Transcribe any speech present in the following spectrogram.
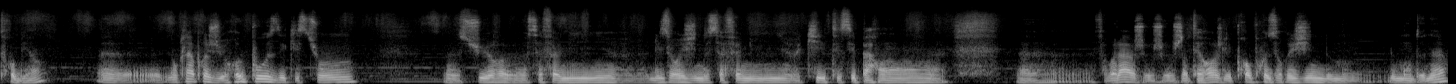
trop bien. Euh, donc là, après, je lui repose des questions. Euh, sur euh, sa famille, les origines de sa famille, qui étaient ses parents. enfin voilà, j'interroge les propres origines de mon, donneur.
